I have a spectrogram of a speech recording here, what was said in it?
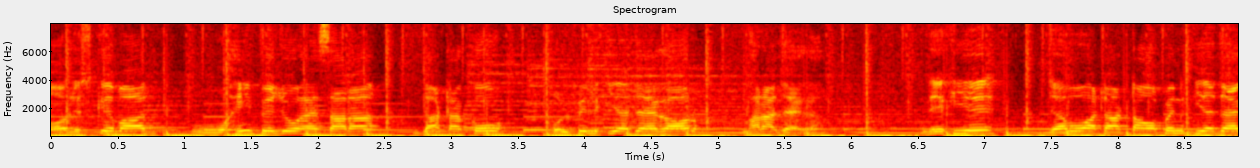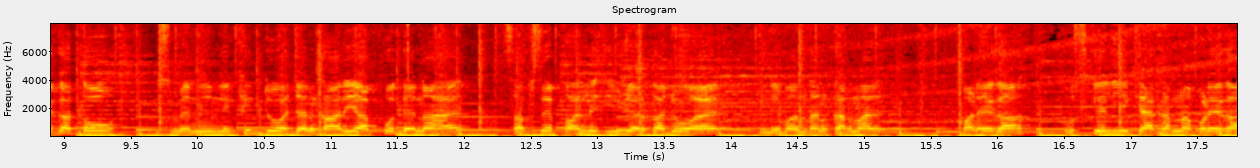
और इसके बाद वहीं पे जो है सारा डाटा को फुलफिल किया जाएगा और भरा जाएगा। देखिए, जब वह डाटा ओपन किया जाएगा तो इसमें निम्नलिखित जो है जानकारी आपको देना है। सबसे पहले यूज़र का जो है निबंधन करना पड़ेगा। उसके लिए क्या करना पड़ेगा?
